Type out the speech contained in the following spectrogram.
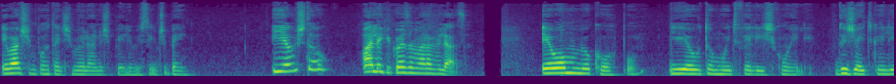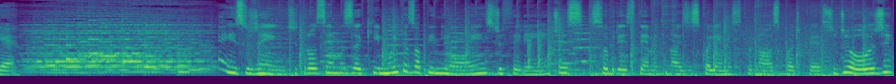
Eu acho importante me olhar no espelho e me sentir bem. E eu estou. Olha que coisa maravilhosa. Eu amo meu corpo e eu tô muito feliz com ele, do jeito que ele é. É isso, gente. Trouxemos aqui muitas opiniões diferentes sobre esse tema que nós escolhemos para o nosso podcast de hoje.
